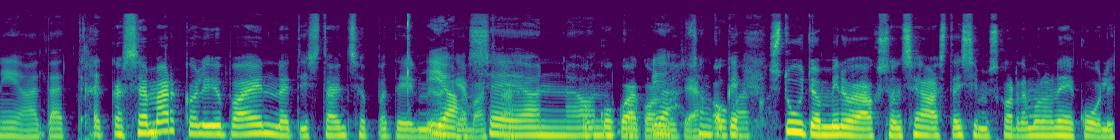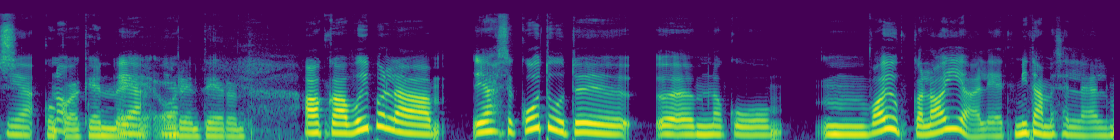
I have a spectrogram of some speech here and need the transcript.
nii-öelda, et, et kas see märk oli juba enne distantsõpet eelmine kevad see või? on, on kogu aeg olnud jah, on okei aeg, stuudium minu jaoks on see aasta esimest korda, mul on e-koolis Jaa, kogu no, aeg enne jah. orienteerunud. aga võib-olla jah, see kodutöö öö, nagu mm, vajub ka laiali, et mida me selle all,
